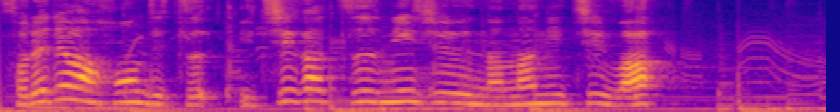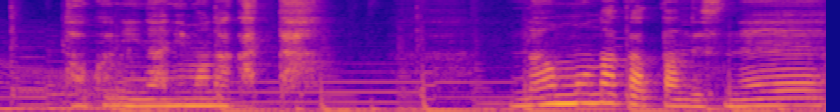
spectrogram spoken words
それでは本日1月27日は特に何もなかった。何もなかったんですね。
